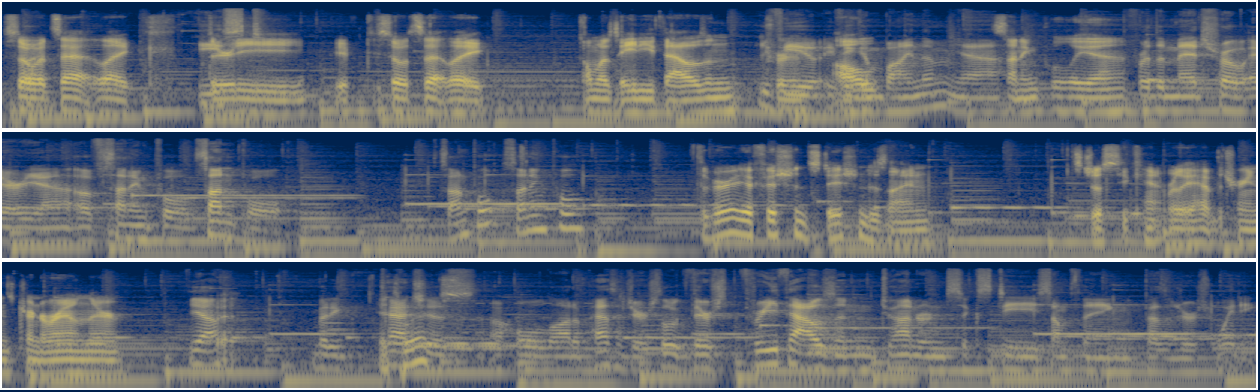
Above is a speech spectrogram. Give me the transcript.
so But it's at like east. 30, 50. So it's at like almost 80,000 If you if you combine them, yeah. Sunning Pool, yeah. For the metro area of Sunning Pool, Sunpool, Sunpool, Sunning Pool. It's a very efficient station design. It's just you can't really have the trains turn around there. Yeah, But but it catches a whole lot of passengers. Look, there's 3,260 something passengers waiting.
